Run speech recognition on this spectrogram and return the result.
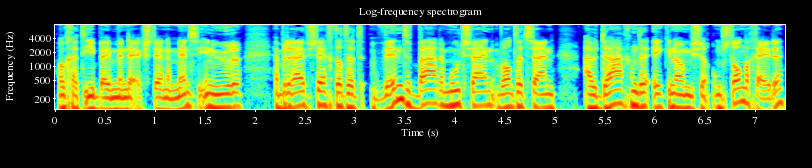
Ook gaat eBay minder externe mensen inhuren. Het bedrijf zegt dat het wendbaarder moet zijn. Want het zijn uitdagende economische omstandigheden.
